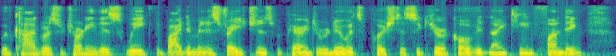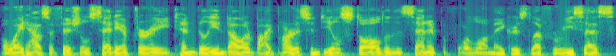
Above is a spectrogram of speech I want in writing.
with Congress returning this week, the Biden administration is preparing to renew its push to secure COVID 19 funding. A White House official said after a $10 billion bipartisan deal stalled in the Senate before lawmakers left for recess.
